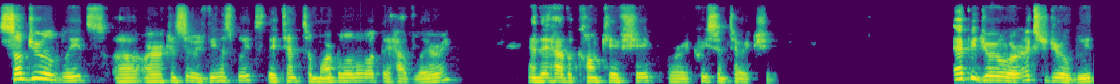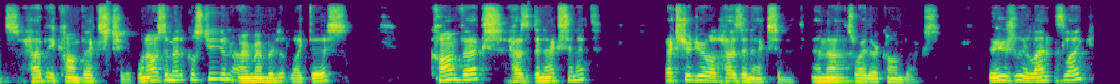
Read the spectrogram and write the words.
Subdural bleeds uh, are considered venous bleeds. They tend to marble a lot, they have layering, and they have a concave shape or a crescenteric shape. Epidural or extradural bleeds have a convex shape. When I was a medical student, I remembered it like this. Convex has an X in it, extradural has an X in it, and that's why they're convex. They're usually lens-like.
